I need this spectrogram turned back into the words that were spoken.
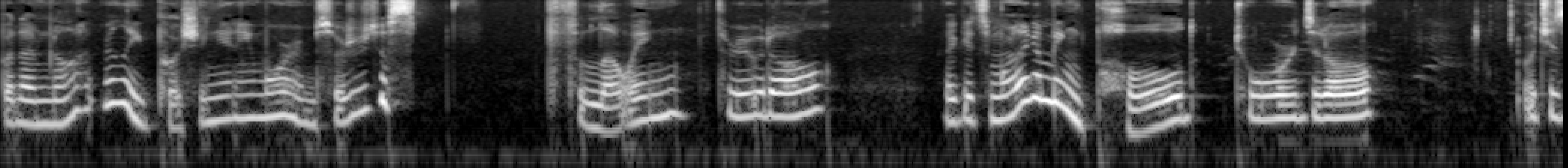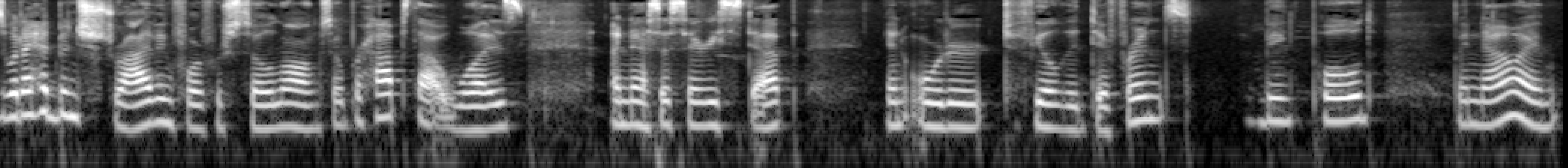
but I'm not really pushing anymore. I'm sort of just flowing through it all. Like it's more like I'm being pulled towards it all, which is what I had been striving for for so long. So perhaps that was a necessary step in order to feel the difference of being pulled. But now I'm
